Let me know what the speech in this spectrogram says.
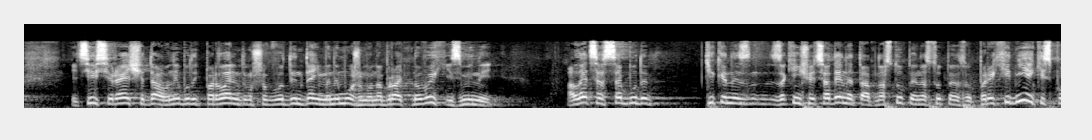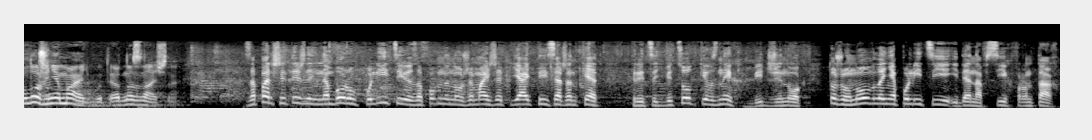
ці всі речі, да, вони будуть паралельно, тому що в один день ми не можемо набрати нових і змінити. Але це все буде тільки не закінчується один етап, наступний, наступний, наступний. Перехідні якісь положення мають бути однозначно. За перший тиждень набору в поліцію заповнено вже майже 5 тисяч анкет. 30% з них від жінок. Тож оновлення поліції йде на всіх фронтах.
